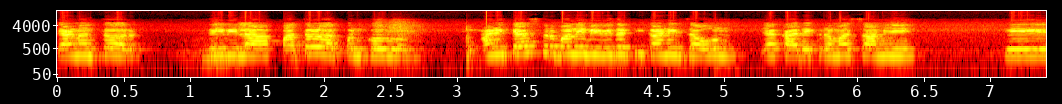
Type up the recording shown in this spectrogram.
त्यानंतर देवीला पातळ अर्पण करून आणि त्याचप्रमाणे विविध ठिकाणी जाऊन या कार्यक्रमाचा आम्ही हे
